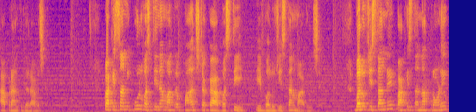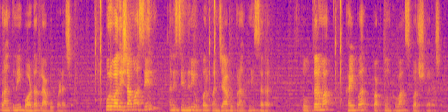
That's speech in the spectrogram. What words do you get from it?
આ પ્રાંત ધરાવે છે. પાકિસ્તાનની કુલ વસ્તીના માત્ર પાંચ ટકા વસ્તી એ બલુચિસ્તાનમાં આવેલી છે. બલુચિસ્તાનને પાકિસ્તાનના ત્રણેય પ્રાંતની બોર્ડર લાગુ પડે છે. પૂર્વ દિશામાં સિંધ અને સિંધની ઉપર પંજાબ પ્રાંતની સરહદ. તો ઉત્તરમાં ખૈબર પખ્તુનખવા સ્પર્શ કરે છે.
